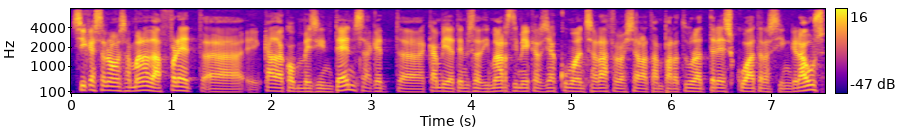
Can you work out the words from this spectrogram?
Sí que serà una setmana de fred eh, cada cop més intens. Aquest eh, canvi de temps de dimarts, dimecres ja començarà a fer baixar la temperatura 3, 4, 5 graus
